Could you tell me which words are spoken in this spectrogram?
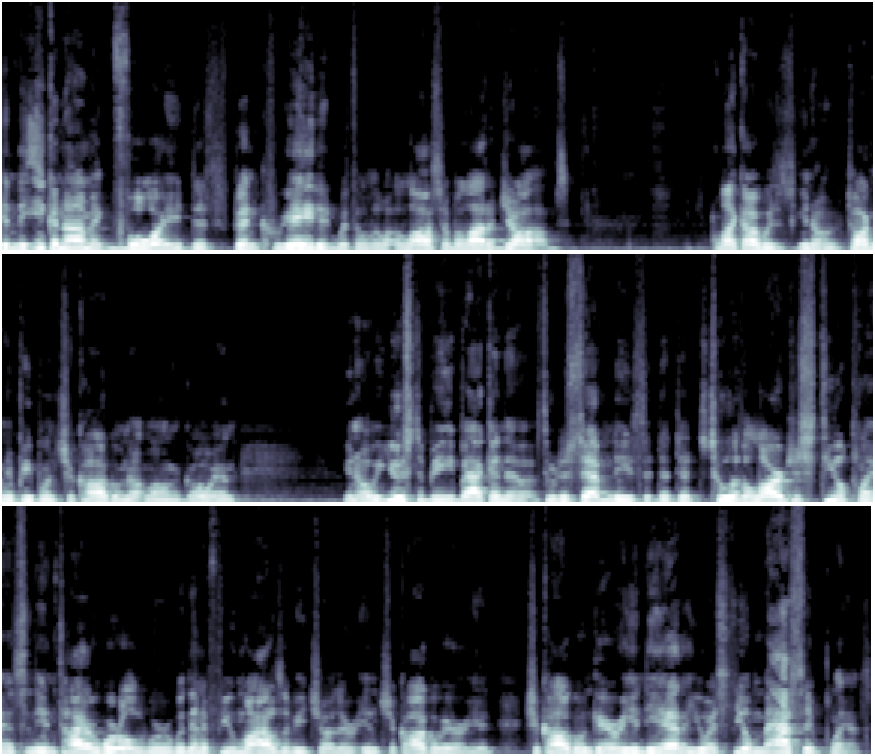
in the economic void that's been created with a, a loss of a lot of jobs like i was you know talking to people in chicago not long ago and you know, it used to be back in the, through the 70s that, that, two of the largest steel plants in the entire world were within a few miles of each other in Chicago area, Chicago and Gary, Indiana, U.S. Steel, massive plants.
